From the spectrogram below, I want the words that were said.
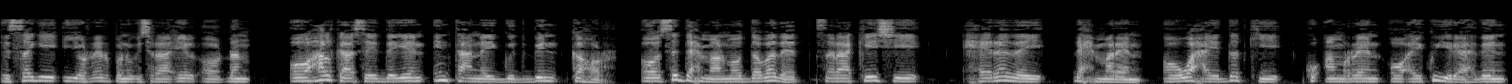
Isagii iyo reer banu israa'iil oo dhan oo halkaasay degeen intaanay gudbin ka hor. Oo saddex maalmood dabadeed saraakiishii xeraday dhex mareen oo waxay dadkii ku amreen oo ay ku yidhaahdeen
